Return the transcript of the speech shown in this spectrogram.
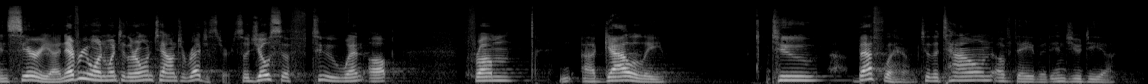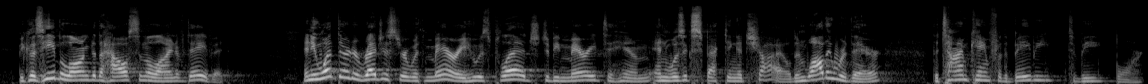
in Syria. And everyone went to their own town to register. So Joseph, too, went up from uh, Galilee to Bethlehem, to the town of David in Judea, because he belonged to the house and the line of David. And he went there to register with Mary, who was pledged to be married to him and was expecting a child. And while they were there, the time came for the baby to be born.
